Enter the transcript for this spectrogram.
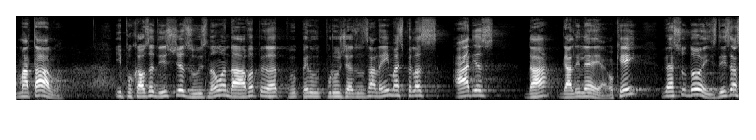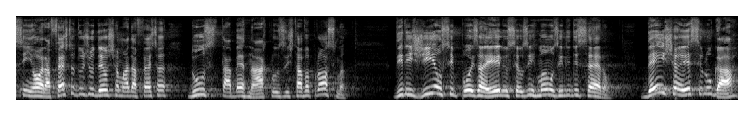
matá-lo. E por causa disso, Jesus não andava por, por Jerusalém, mas pelas áreas da Galileia, ok? Verso 2 diz assim: Ora, a festa dos judeus, chamada festa dos tabernáculos, estava próxima. Dirigiam-se, pois, a ele os seus irmãos e lhe disseram: Deixa esse lugar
